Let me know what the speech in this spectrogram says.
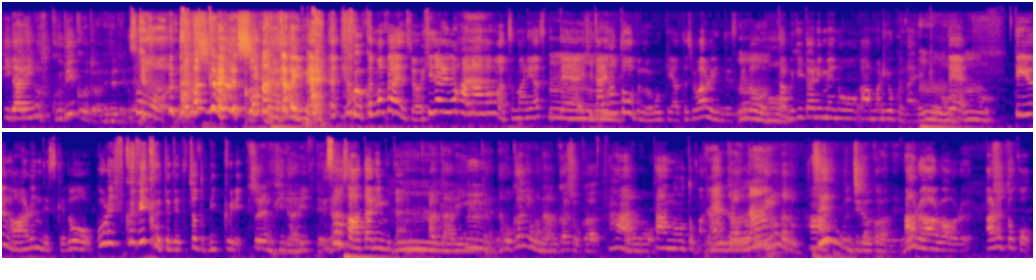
左の副鼻腔とかで出てるね。そう。細かいね。でも細かいでしょ左の鼻の方が詰まりやすくて、うんうんうん。左の頭部の動き私悪いんですけど、うん。多分左目のがあんまり良くない影響で、うんっうんていうのはあるんですけどこれ副鼻腔って出てちょっとびっくり、それも左ってなそうそう当たりみたいな、うん。当たりみたいな。他にも何箇所かはい。あの胆のとかね。胆あのな。いろんなとこはい。全部自覚あんね。あるあるあるあるとこ、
